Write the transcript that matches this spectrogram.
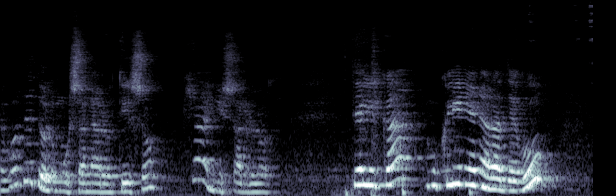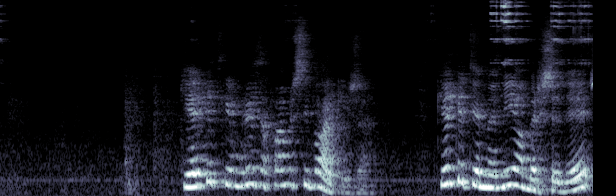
Εγώ δεν τολμούσα να ρωτήσω, ποια είναι η Σαρλότ. Τελικά μου κλείνει ένα ραντεβού και έρχεται και μου λέει θα πάμε στη Βάρκιζα. Και έρχεται με μία Mercedes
